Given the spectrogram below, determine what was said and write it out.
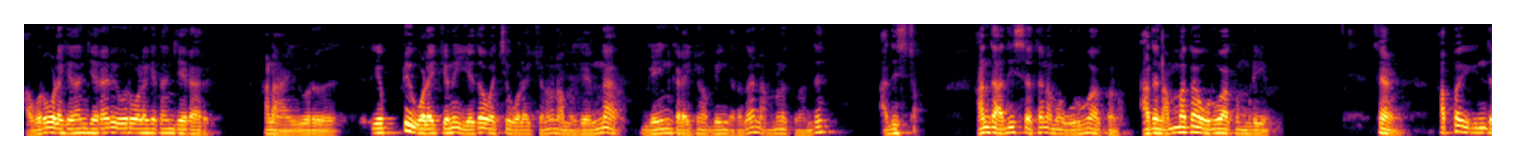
அவரும் உழைக்க தான் செய்கிறாரு இவரும் உழைக்க தான் செய்கிறாரு ஆனால் இவர் எப்படி உழைக்கணும் எதை வச்சு உழைக்கணும் நமக்கு என்ன கெயின் கிடைக்கும் அப்படிங்கிறத நம்மளுக்கு வந்து அதிர்ஷ்டம். அந்த அதிர்ஷ்டத்தை நம்ம உருவாக்கணும். அதை நம்ம தான் உருவாக்க முடியும். சரி. அப்போ இந்த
